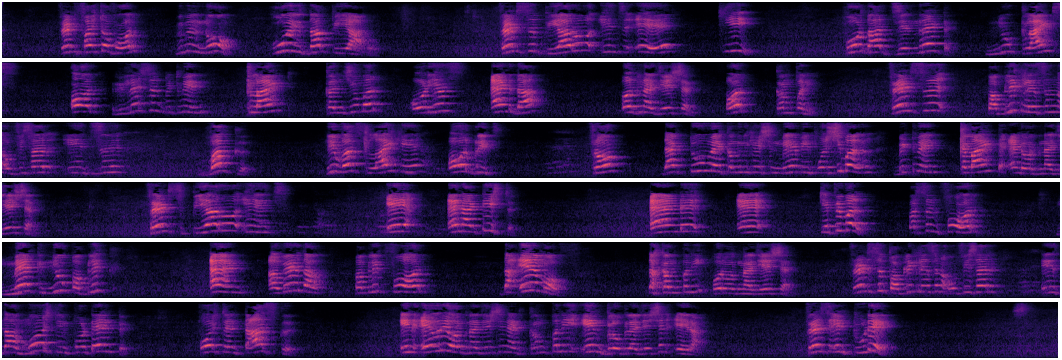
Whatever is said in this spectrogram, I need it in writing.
Friend, first of all, we will know who is the PRO. Friends, PRO is a key for the generate new clients or relation between client, consumer, audience and the organization or company. Friends, public relation officer is work. He works like a overbridge. From that two-way communication may be possible between client and organization. Friends, PRO is a an artist and a capable person for make new public and aware the public for the aim of the company or organization friends public relation officer is the most important post and task in every organization and company in globalization era. Friends, in today,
